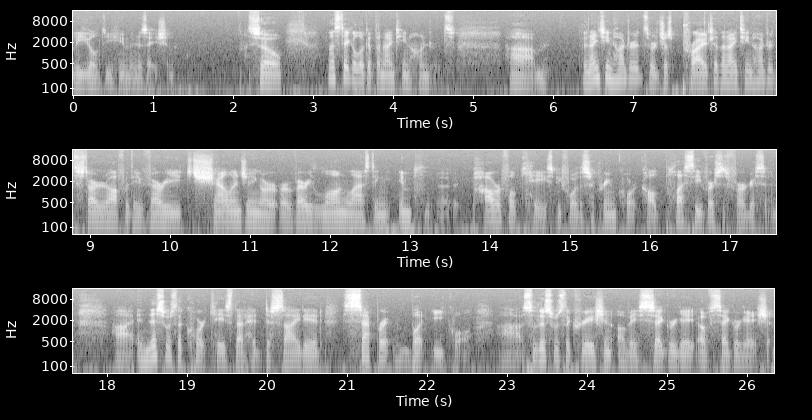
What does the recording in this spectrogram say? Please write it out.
legal dehumanization. So let's take a look at the 1900s. Um, the 1900s, or just prior to the 1900s, started off with a very challenging or, or very long-lasting, uh, powerful case before the Supreme Court called Plessy versus Ferguson. Uh, and this was the court case that had decided separate but equal. Uh, so this was the creation of a segregate of segregation.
